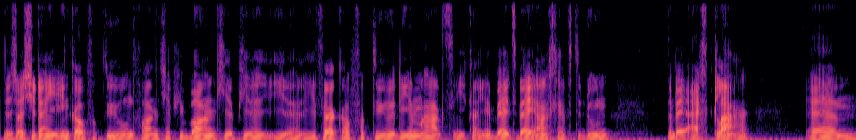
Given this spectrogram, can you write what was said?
Dus als je dan je inkoopfactuur ontvangt, je hebt je bank, je hebt je, je, je verkoopfacturen die je maakt, en je kan je btw-aangifte doen, dan ben je eigenlijk klaar. Ehm,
